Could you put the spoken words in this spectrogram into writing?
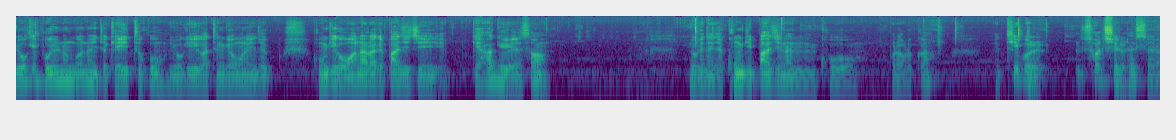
여기 보이는 거는 이제 게이트고 여기 같은 경우는 이제 공기가 원활하게 빠지게 하기 위해서 여기는 이제 공기 빠지는 그 뭐라 그럴까 팁을 설치를 했어요.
